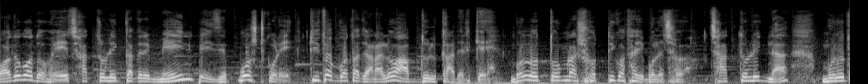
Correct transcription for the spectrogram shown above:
গদগদ হয়ে ছাত্রলীগ তাদের মেইন পেজে পোস্ট করে কৃতজ্ঞতা জানালো আব্দুল কাদেরকে। বলল, তোমরা সত্যি কথাই বলেছ। ছাত্রলীগ না, মূলত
